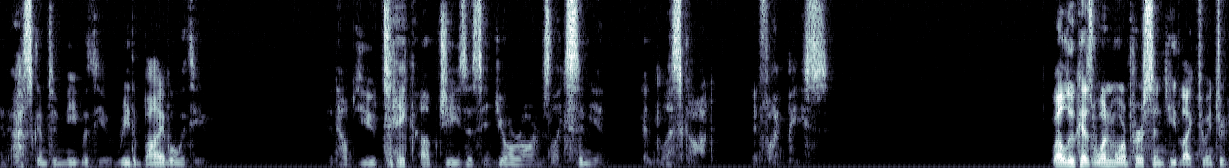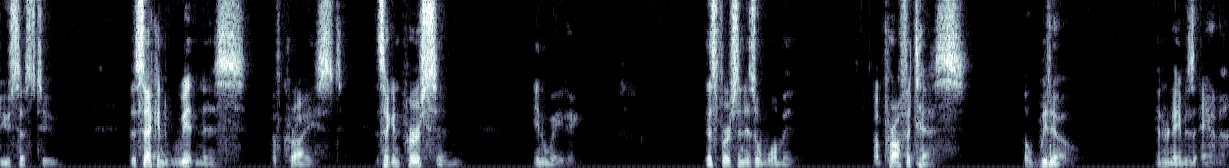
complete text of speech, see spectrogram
and ask them to meet with you, read a Bible with you, and help you take up Jesus in your arms like Simeon and bless God and find peace. Well, Luke has one more person he'd like to introduce us to the second witness of Christ, the second person in waiting. This person is a woman, a prophetess, a widow, and her name is Anna.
